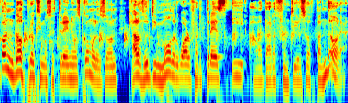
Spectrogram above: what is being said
con dos próximos estrenos como lo son Call of Duty Modern Warfare 3 y Avatar Frontiers of Pandora.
